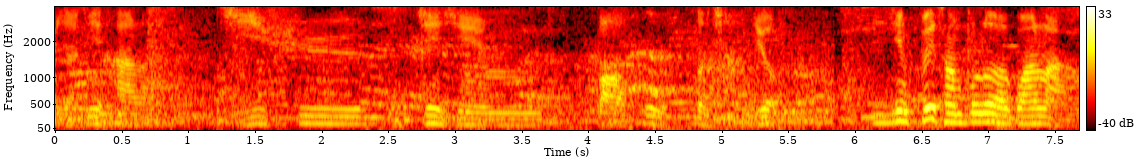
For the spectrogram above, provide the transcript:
比较厉害了，急需进行保护和抢救，已经非常不乐观了。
